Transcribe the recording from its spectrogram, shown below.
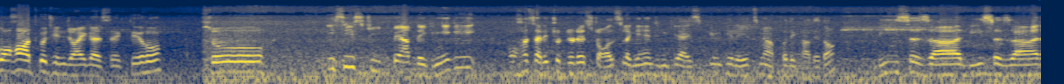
बहुत कुछ इन्जॉय कर सकते हो। सो so, इसी स्ट्रीट पे आप देखेंगे कि बहुत सारे छोटे छोटे स्टॉल्स लगे हैं जिनकी आइसक्रीम के रेट्स मैं आपको दिखा देता हूँ। बीस हज़ार बीस हज़ार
